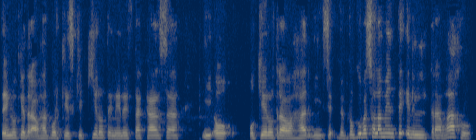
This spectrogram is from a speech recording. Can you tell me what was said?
tengo que trabajar porque es que quiero tener esta casa y, o, o quiero trabajar y se, me preocupa solamente en el trabajo.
